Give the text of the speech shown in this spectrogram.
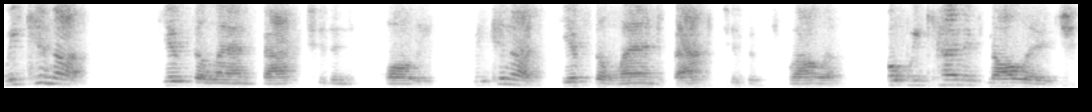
We cannot give the land back to the Nisqually. We cannot give the land back to the Tuala, but we can acknowledge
